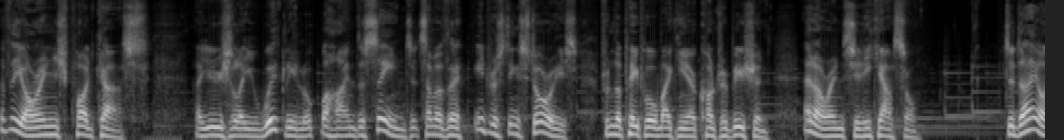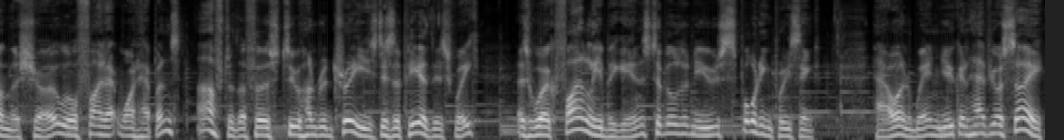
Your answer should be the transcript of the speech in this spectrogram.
of the Orange Podcast. A usually weekly look behind the scenes at some of the interesting stories from the people making a contribution at Orange City Council. Today on the show, we'll find out what happens after the first 200 trees disappear this week as work finally begins to build a new sporting precinct. How and when you can have your say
